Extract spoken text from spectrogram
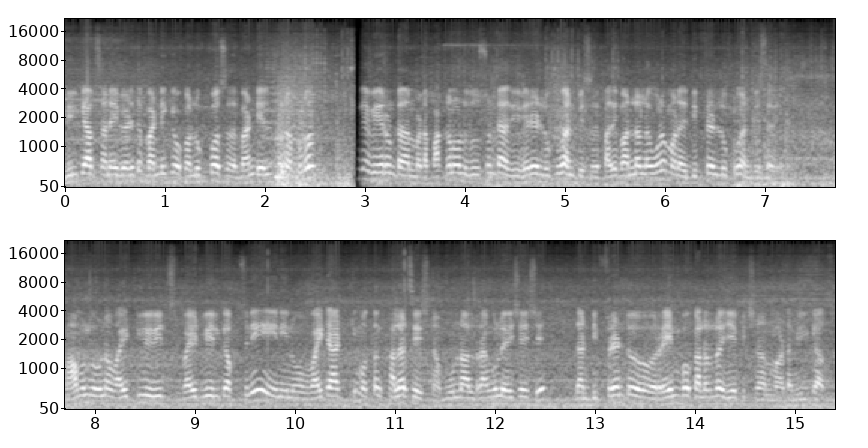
వీల్ క్యాప్స్ అనేవి పెడితే బండికి ఒక లుక్ వస్తుంది. బండి వెళ్తున్నప్పుడు ఇంకా వేరు ఉంటుంది అనమాట పక్కన వాళ్ళు చూస్తుంటే అది వేరే లుక్ అనిపిస్తుంది పది బండ్లలో కూడా మనకి డిఫరెంట్ లుక్ అనిపిస్తుంది మామూలుగా ఉన్న వైట్ వీల్స్ వైట్ వీల్ కప్స్ని నేను వైట్ ఆర్ట్కి మొత్తం కలర్స్ వేసిన. మూడు నాలుగు రంగులు వేసేసి దాని డిఫరెంట్ రెయిన్బో కలర్లో చేయించిన అనమాట వీల్ క్యాప్స్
